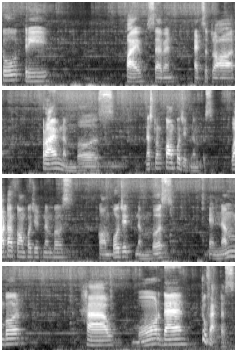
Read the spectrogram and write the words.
2 3 5 7 etc are prime numbers. Next one composite numbers what are composite numbers? Composite numbers a number have more than two factors.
